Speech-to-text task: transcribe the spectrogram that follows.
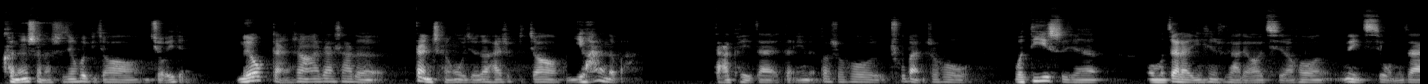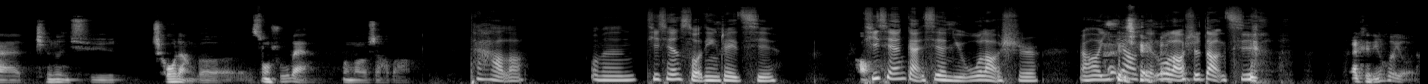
可能审的时间会比较久一点，没有赶上阿加莎的诞辰，我觉得还是比较遗憾的吧。大家可以再等一等，到时候出版之后，我第一时间。我们再来银杏树下聊一期，然后那期我们在评论区抽两个送书呗，萌萌老师好不好？太好了，我们提前锁定这一期，提前感谢女巫老师，然后一定要给陆老师档期。哎，肯定会有的，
